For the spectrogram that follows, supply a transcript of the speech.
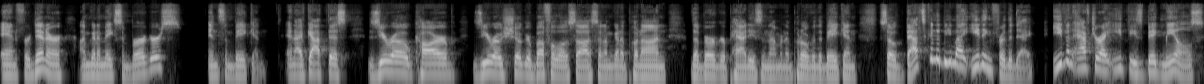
And for dinner i'm going to make some burgers and some bacon. And i've got this zero carb zero sugar buffalo sauce and i'm going to put on the burger patties and i'm going to put over the bacon. So that's going to be my eating for the day even after I eat these big meals,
